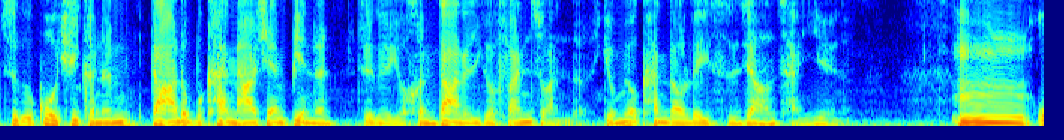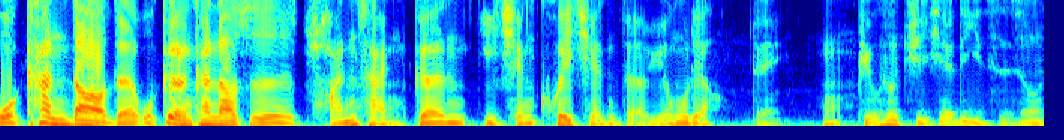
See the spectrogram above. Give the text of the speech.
这个过去可能大家都不看它，现在变得这个有很大的一个翻转的，有没有看到类似这样的产业呢？嗯，我看到的，我个人看到是船产跟以前亏钱的原物料。对，嗯，比如说举一些例子，说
